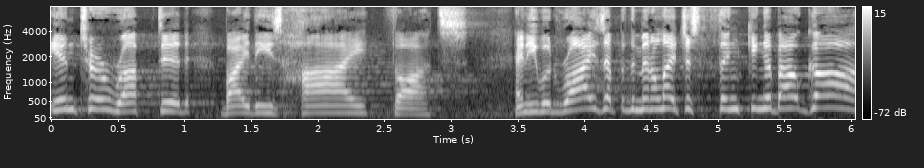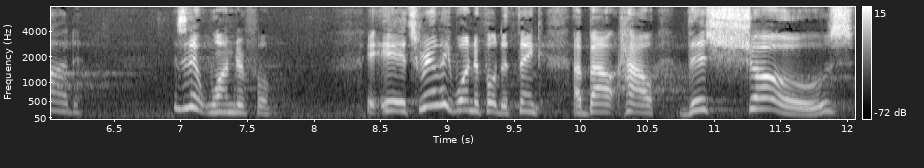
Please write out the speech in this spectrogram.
interrupted by these high thoughts. And he would rise up in the middle of the night just thinking about God. Isn't it wonderful? It's really wonderful to think about how this shows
